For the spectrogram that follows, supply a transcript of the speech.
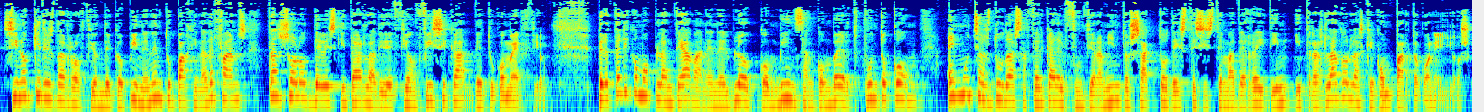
Si no quieres dar la opción de que opinen en tu página de fans, tan solo debes quitar la dirección física de tu comercio. Pero tal y como planteaban en el blog convinceandconvert.com, hay muchas dudas acerca del funcionamiento exacto de este sistema de rating y traslado las que comparto con ellos.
